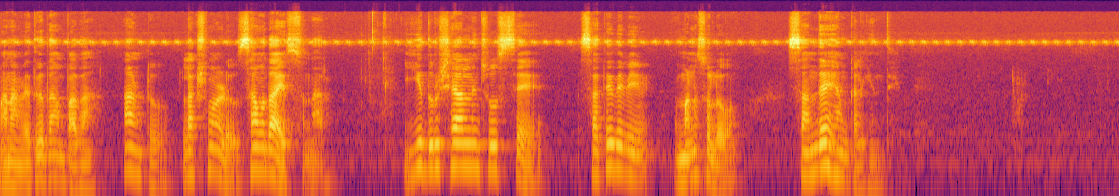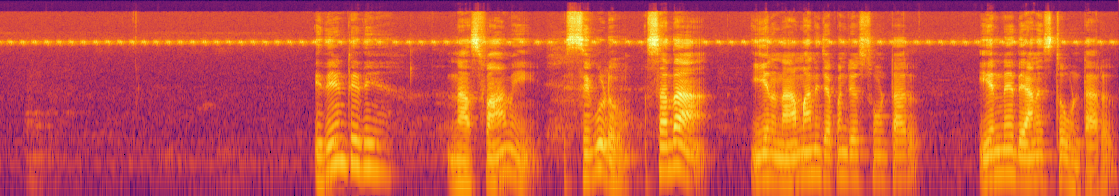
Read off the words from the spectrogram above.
మనం వెతుకుదాం పద అంటూ లక్ష్మణుడు సముదాయిస్తున్నారు. ఈ దృశ్యాలను చూస్తే సతీదేవి మనసులో సందేహం కలిగింది. ఇదేంటిది? నా స్వామి శివుడు సదా ఈయన నామాన్ని జపం చేస్తూ ఉంటారు. ఈయన్నే ధ్యానిస్తూ ఉంటారు.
